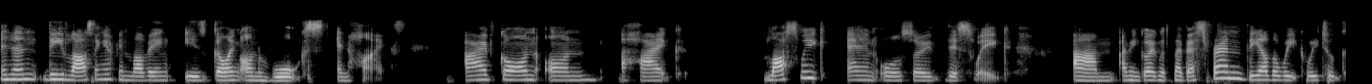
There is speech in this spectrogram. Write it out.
And then the last thing I've been loving is going on walks and hikes. I've gone on a hike last week and also this week. Um, I've been going with my best friend. The other week, we took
